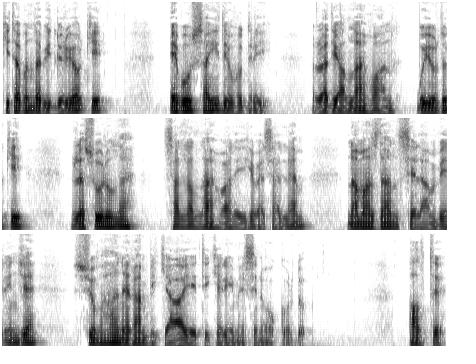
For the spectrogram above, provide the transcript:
kitabında bildiriyor ki Ebu Said Hudri radıyallahu an buyurdu ki Resulullah sallallahu aleyhi ve sellem namazdan selam verince Sübhane Rabbike ayeti kerimesini okurdu. 6.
